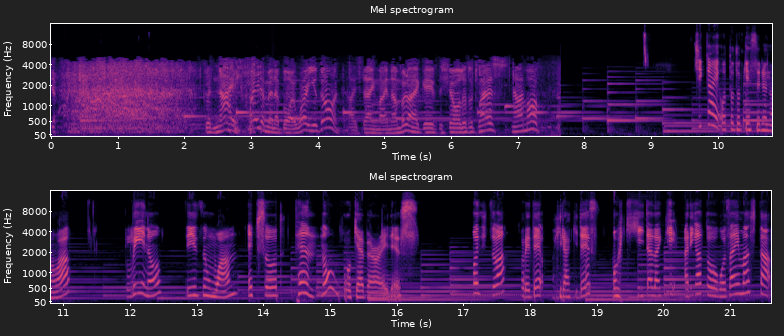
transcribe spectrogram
Good night. Wait a minute, boy. Where are you going? I sang my number. I gave the show a little class. Now I'm off. 次回お届けするのは Glee の Season 1エピソード10のボキャブラリーです。本日はこれでお開きです。お聞きいただきありがとうございました。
